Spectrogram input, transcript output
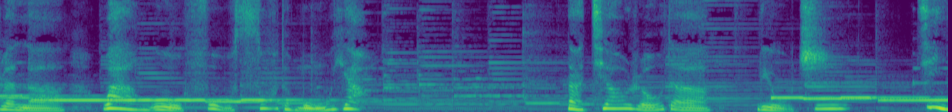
润了万物复苏的模样，那娇柔的柳枝。尽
